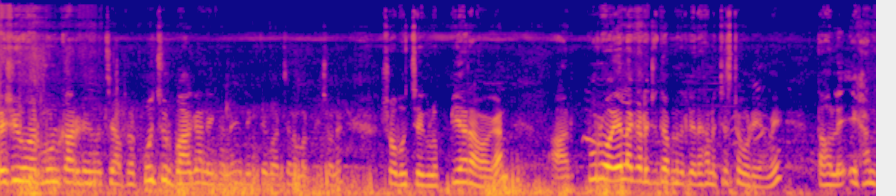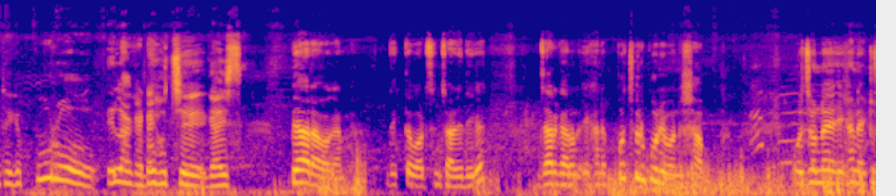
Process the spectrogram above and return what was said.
বেশি হওয়ার মূল কারণই হচ্ছে আপনার প্রচুর বাগান এখানে, দেখতে পাচ্ছেন আমার পিছনে। সব হচ্ছে এগুলো পেয়ারা বাগান। আর পুরো এলাকাটা যদি আপনাদেরকে দেখানোর চেষ্টা করি আমি, তাহলে এখান থেকে পুরো এলাকাটাই হচ্ছে গাইস পেয়ারা বাগান। দেখতে পাচ্ছেন চারিদিকে, যার কারণ এখানে প্রচুর পরিমাণে সাপ। ওই জন্য এখানে একটু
